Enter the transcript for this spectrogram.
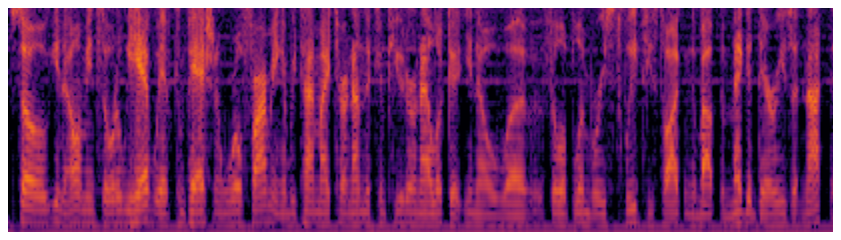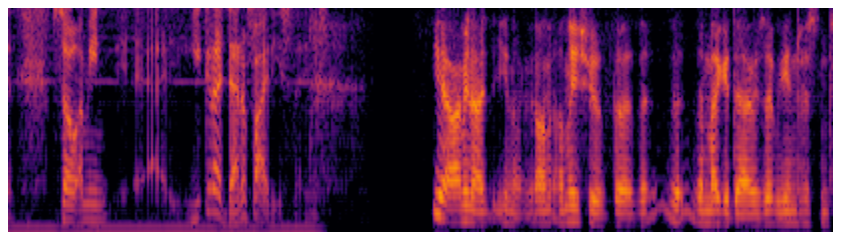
So you know, I mean, so what do we have? We have compassion in world farming. Every time I turn on the computer and I look at you know uh, Philip Lymbery's tweets, he's talking about the mega dairies at Nocton. So I mean, you can identify these things. Yeah, I mean, I, you know, on, on the issue of the the, the mega dairies, it'd be interesting to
